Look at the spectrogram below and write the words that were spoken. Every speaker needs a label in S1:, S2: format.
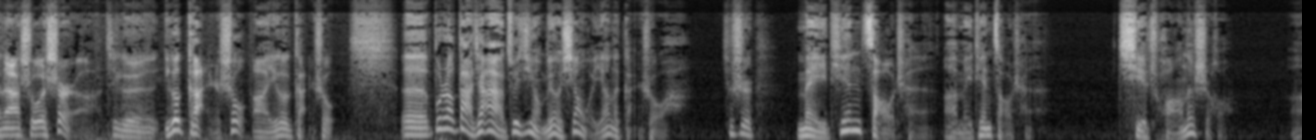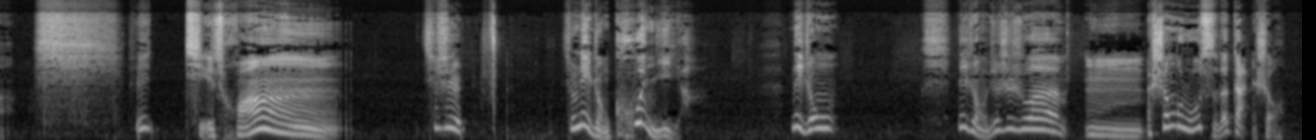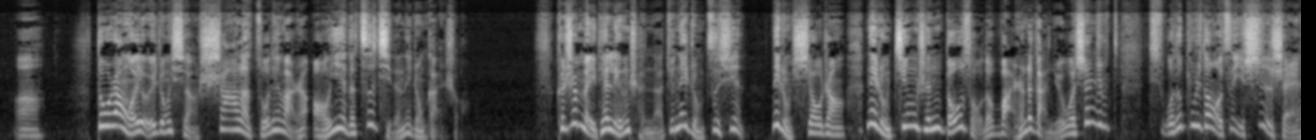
S1: 跟大家说个事儿啊，这个一个感受啊，一个感受，呃，不知道大家啊最近有没有像我一样的感受啊？就是每天早晨啊，每天早晨起床的时候啊，这起床就是就是那种困意啊，那种那种就是说嗯生不如死的感受啊。都让我有一种想杀了昨天晚上熬夜的自己的那种感受，可是每天凌晨呢，就那种自信、那种嚣张、那种精神抖擞的晚上的感觉，我甚至我都不知道我自己是谁。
